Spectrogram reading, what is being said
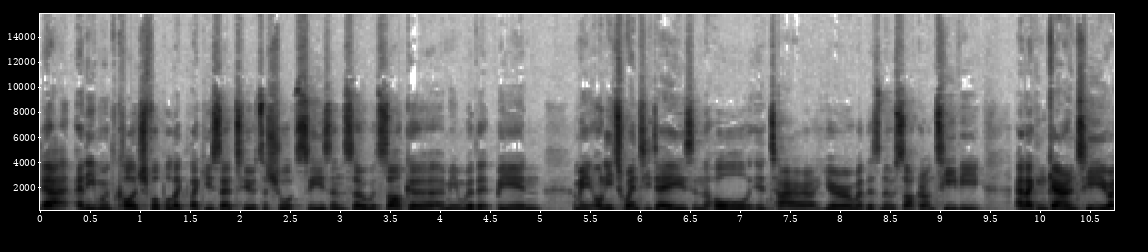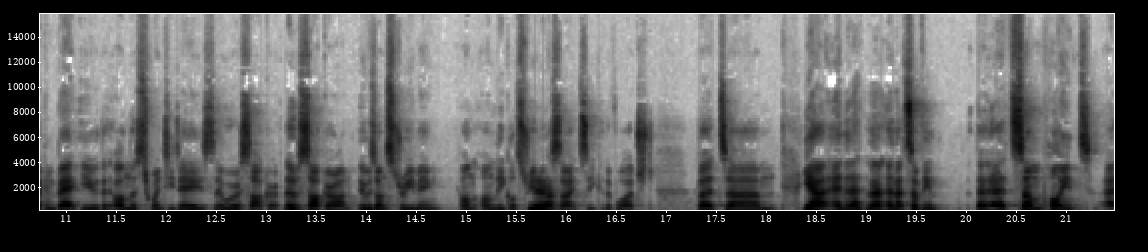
Yeah, and even with college football, like like you said too, it's a short season. So with soccer, I mean, with it being, I mean, only twenty days in the whole entire year where there's no soccer on TV, and I can guarantee you, I can bet you that on those twenty days there were soccer, there was soccer on. It was on streaming on on legal streaming yeah. sites that you could have watched. But um, yeah, and that, and that's something that at some point uh,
